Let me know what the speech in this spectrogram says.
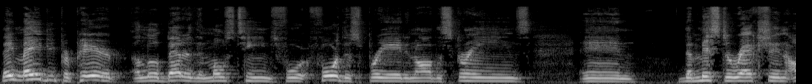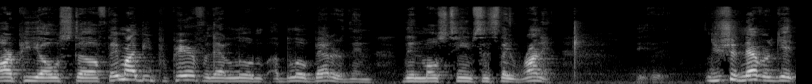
they may be prepared a little better than most teams for for the spread and all the screens and the misdirection RPO stuff. They might be prepared for that a little a little better than than most teams since they run it. You should never get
